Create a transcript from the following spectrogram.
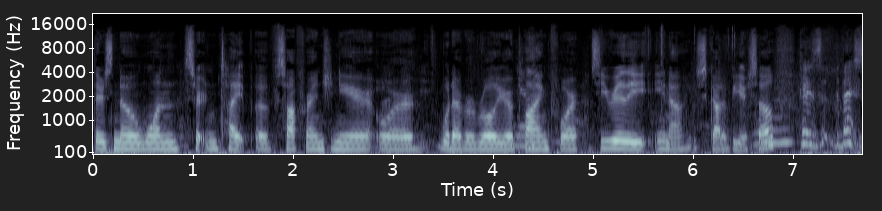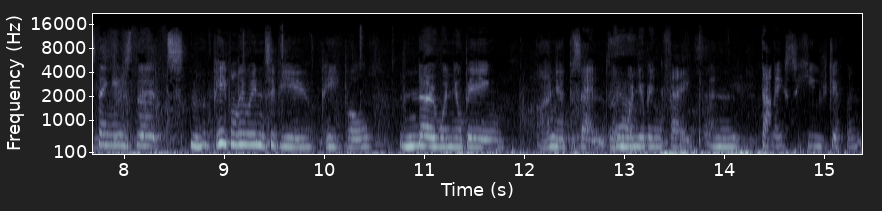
there's no one certain type of software engineer or whatever role you're Yeah. applying for. So you really, you know, you just got to be yourself. Mm-hmm. Because the best thing is that people who interview people know when you're being 100% and when you're being fake, and that makes a huge difference.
